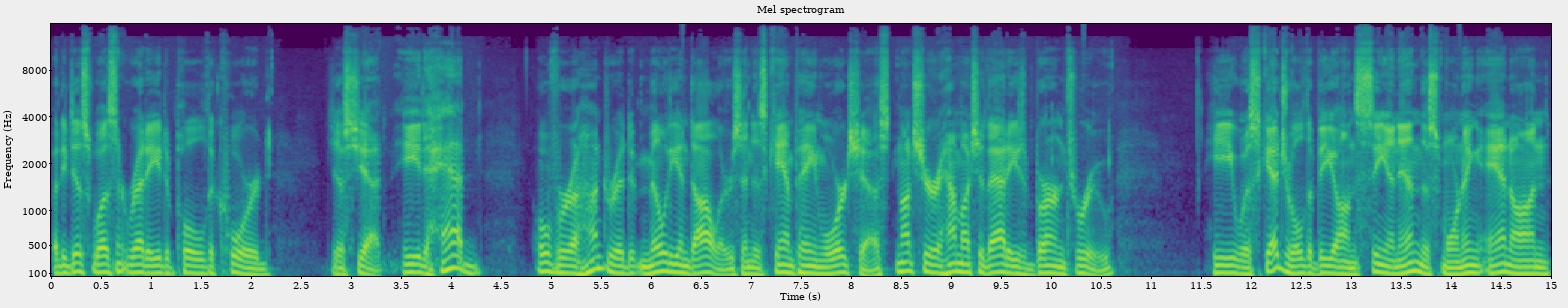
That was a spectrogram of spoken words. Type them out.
but he just wasn't ready to pull the cord just yet. He'd had over a hundred million dollars in his campaign war chest. Not sure how much of that he's burned through. He was scheduled to be on CNN this morning and on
